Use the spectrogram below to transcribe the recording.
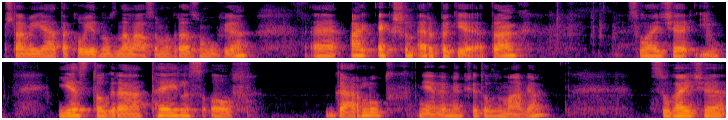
przynajmniej ja taką jedną znalazłem, od razu mówię. E, Action RPG, tak? Słuchajcie, i jest to gra Tales of Garlut, nie wiem jak się to wymawia. Słuchajcie,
